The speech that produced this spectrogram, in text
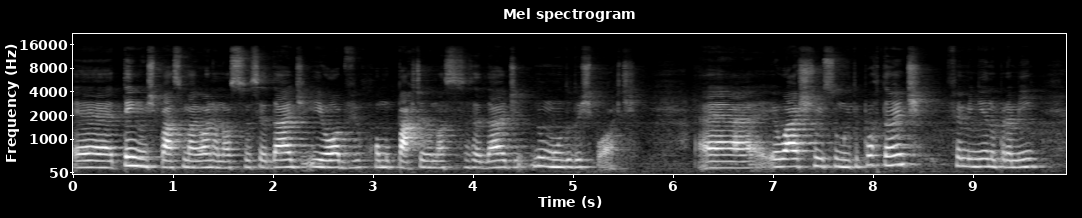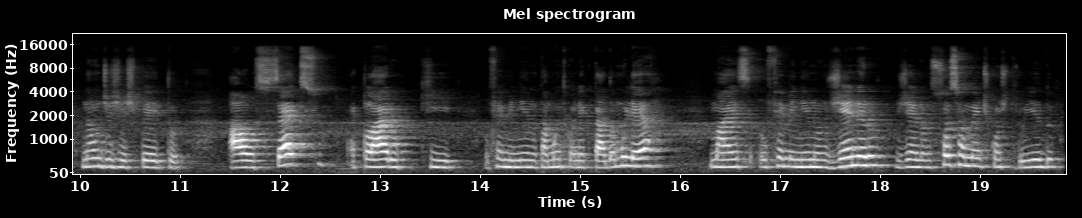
é, tenha um espaço maior na nossa sociedade e, óbvio, como parte da nossa sociedade no mundo do esporte. É, eu acho isso muito importante. Feminino, para mim, não diz respeito ao sexo. É claro que o feminino está muito conectado à mulher, mas o feminino é gênero, gênero socialmente construído,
